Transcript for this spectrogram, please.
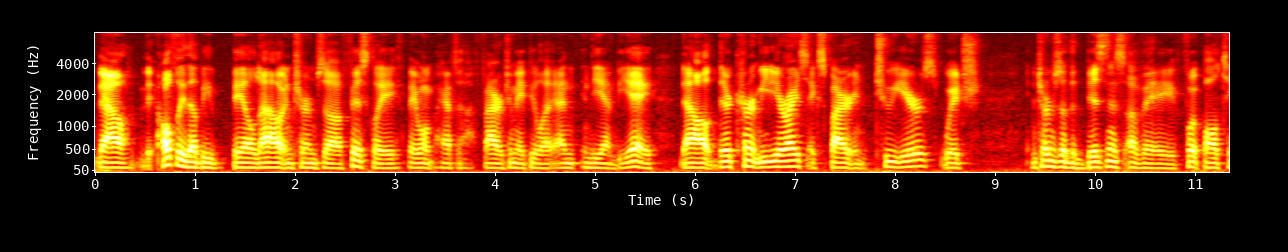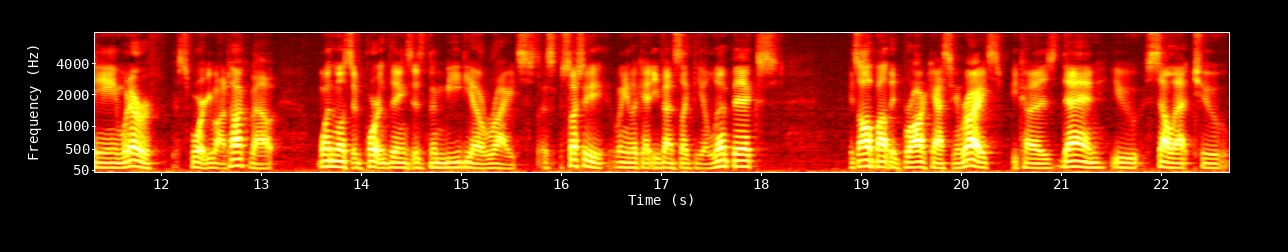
Now, hopefully, they'll be bailed out in terms of fiscally. They won't have to fire too many people in the NBA. Now, their current media rights expire in two years, which, in terms of the business of a football team, whatever sport you want to talk about, one of the most important things is the media rights, especially when you look at events like the Olympics. It's all about the broadcasting rights because then you sell that to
